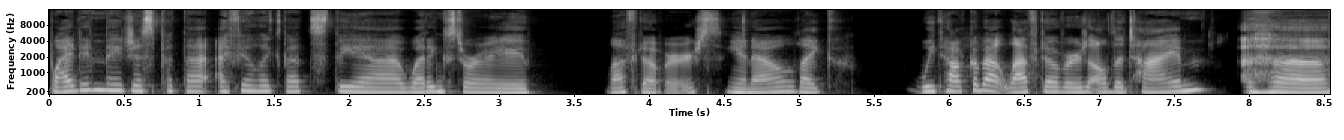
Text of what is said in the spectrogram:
why didn't they just put that i feel like that's the uh, wedding story leftovers you know? Like we talk about leftovers all the time. Uh huh.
